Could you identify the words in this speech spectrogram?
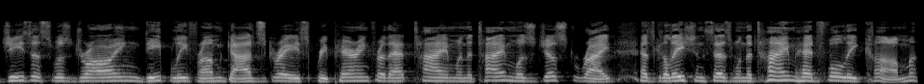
Jesus was drawing deeply from God's grace, preparing for that time when the time was just right. As Galatians says, when the time had fully come,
